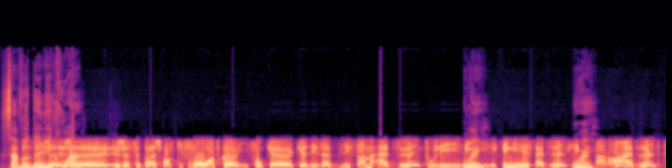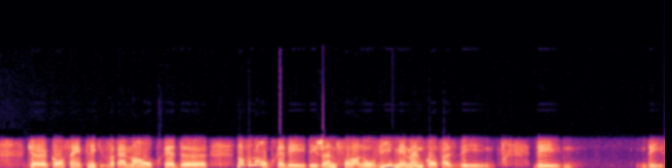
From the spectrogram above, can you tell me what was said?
Ça va ben, donner quoi? Je, je, sais pas. Je pense qu'il faut, en tout cas, il faut que, que les, les femmes adultes ou les, les, féministes adultes, les parents adultes, que, qu'on s'implique vraiment auprès de, non seulement auprès des, des jeunes qui sont dans nos vies, mais même qu'on fasse des, des, des,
